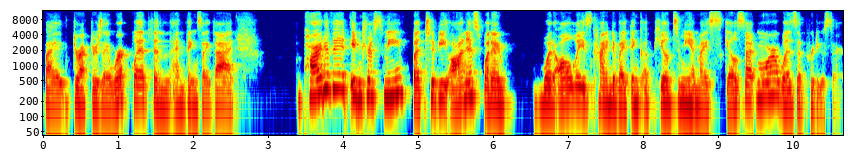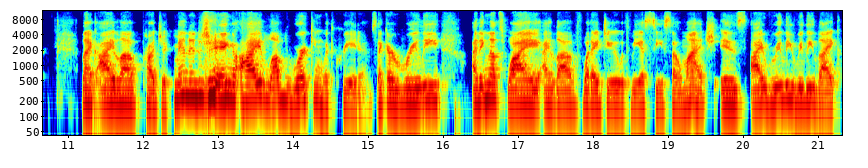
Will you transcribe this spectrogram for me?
by directors I work with and and things like that. Part of it interests me, but to be honest, what I what always kind of I think appealed to me and my skill set more was a producer. Like I love project managing. I love working with creatives. Like I really I think that's why I love what I do with VFC so much is I really really like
